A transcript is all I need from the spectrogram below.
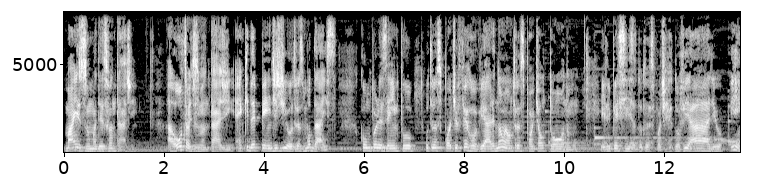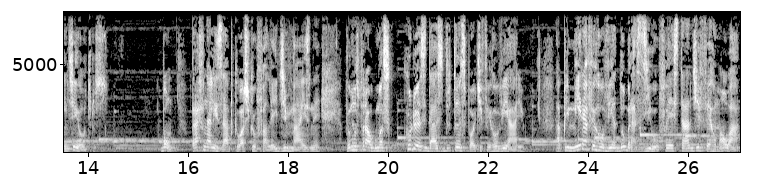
mais uma desvantagem. A outra desvantagem é que depende de outras modais, como por exemplo, o transporte ferroviário não é um transporte autônomo, ele precisa do transporte rodoviário e entre outros. Bom, para finalizar, porque eu acho que eu falei demais, né? Vamos para algumas curiosidades do transporte ferroviário. A primeira ferrovia do Brasil foi a Estrada de Ferro Mauá,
